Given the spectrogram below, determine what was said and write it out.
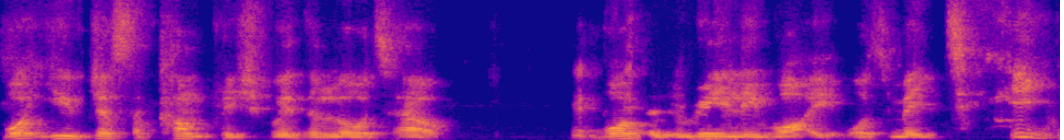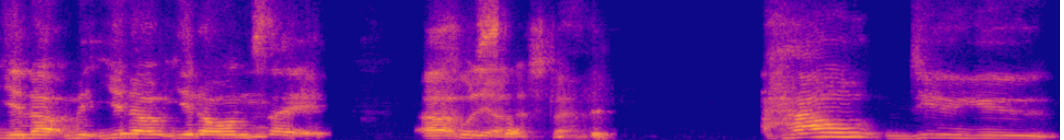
what you've just accomplished with the Lord's help wasn't really what it was meant to. you know, you know, you know what I'm mm-hmm. saying. Uh, Fully so understand. How do you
